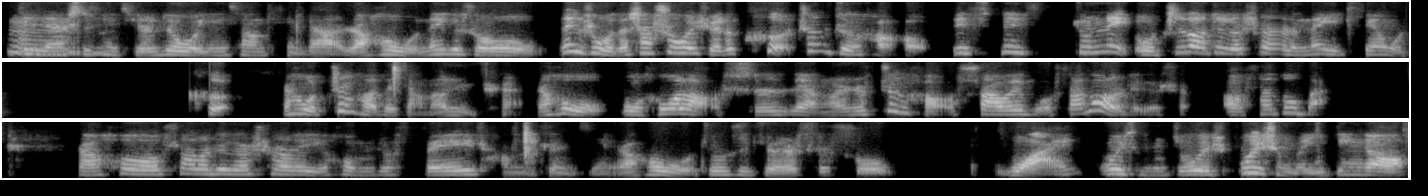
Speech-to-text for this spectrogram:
这件事情其实对我影响挺大。然后我那个时候那个时候我在上社会学的课，正正好好那那就那我知道这个事儿的那一天我课，然后我正好在讲到女权，然后我我和我老师两个人就正好刷微博刷到了这个事儿，哦刷豆瓣，然后刷到这个事儿了以后，我们就非常的震惊。然后我就是觉得是说，why 为什么就为为什么一定要？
